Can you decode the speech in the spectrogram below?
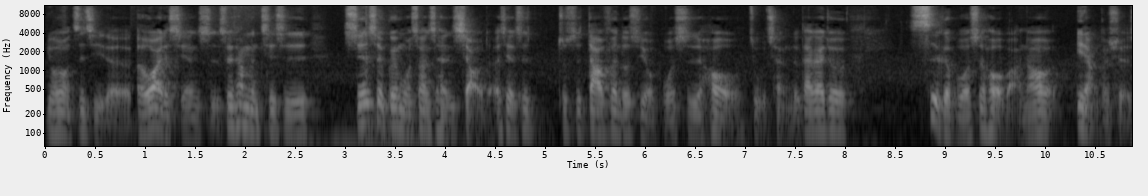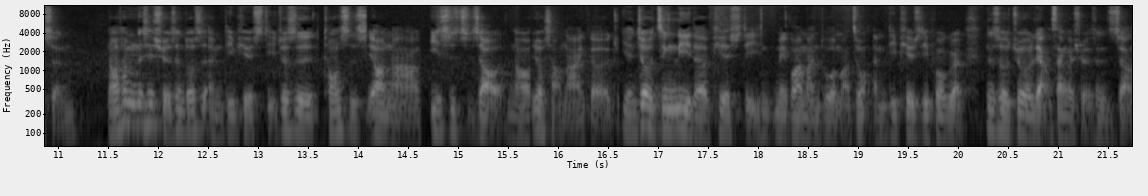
拥有自己的额外的实验室，所以他们其实。实验室规模算是很小的，而且是就是大部分都是由博士后组成的，大概就四个博士后吧，然后一两个学生。然后他们那些学生都是 MD、PhD，就是同时要拿医师执照，然后又想拿一个研究经历的 PhD。美国还蛮多的嘛，这种 MD、PhD program，那时候就有两三个学生是这样。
